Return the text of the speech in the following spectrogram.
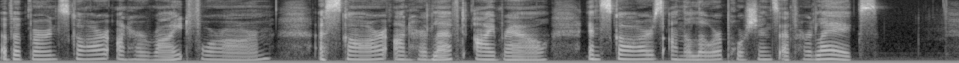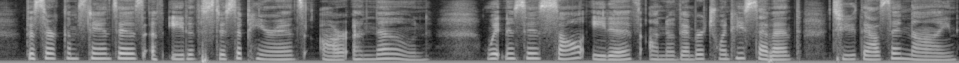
of a burn scar on her right forearm, a scar on her left eyebrow, and scars on the lower portions of her legs. The circumstances of Edith's disappearance are unknown. Witnesses saw Edith on November 27, 2009,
